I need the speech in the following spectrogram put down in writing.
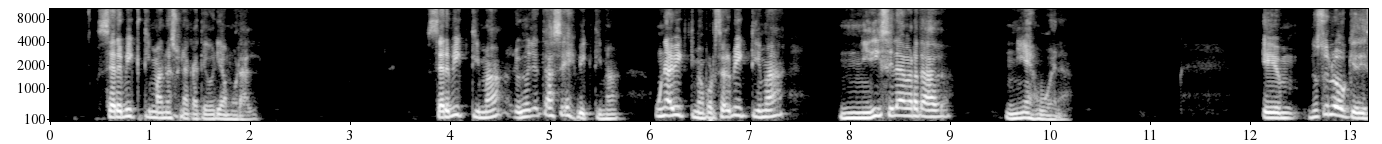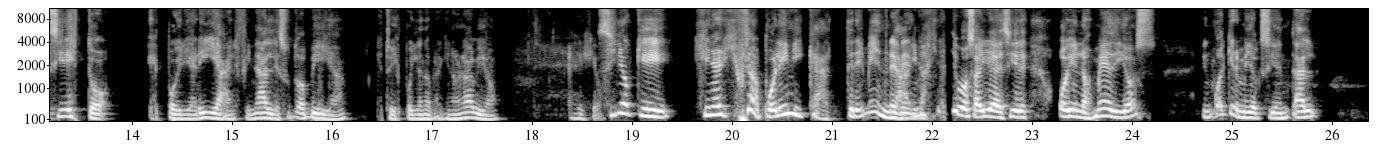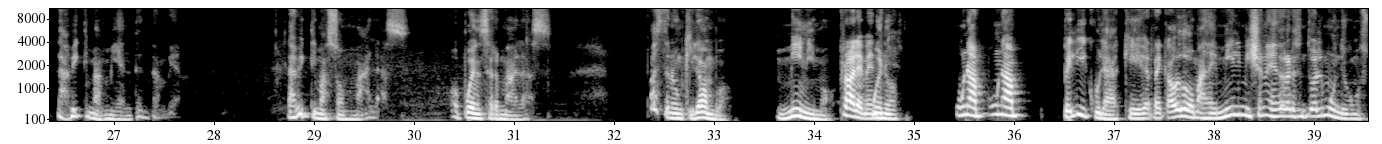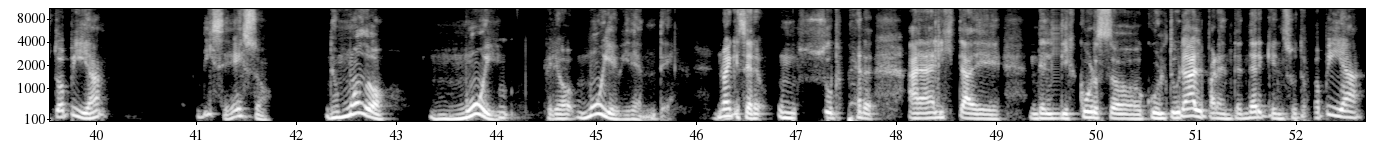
ser víctima no es una categoría moral. Ser víctima, lo único que te hace es víctima. Una víctima por ser víctima ni dice la verdad, ni es buena. Em, no solo que decir esto spoilearía el final de su utopía, que estoy spoileando para quien no la vio, sino que generaría una polémica tremenda. Imagínate vos salir a decir hoy en los medios, en cualquier medio occidental, las víctimas mienten también. Las víctimas son malas, o pueden ser malas. Vas a tener un quilombo, mínimo. Probablemente. Bueno, una, una película que recaudó más de mil millones de dólares en todo el mundo, como Utopía, dice eso de un modo muy, mm. pero muy evidente. No hay que ser un súper analista de, del discurso cultural para entender que en su utopía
